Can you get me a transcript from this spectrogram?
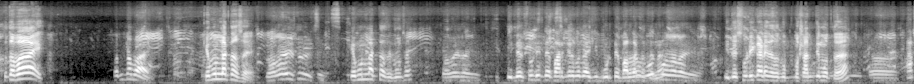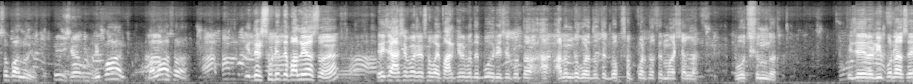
তুতা ভাই! তুতা ভাই! কেমন লাগতাছে? কেমন লাগতাছে লাগে ঈদের ছুটিতে পার্কের মধ্যে আইছি ঘুরতে ভালো লাগতাছে না? লাগে। ঈদের ছুটি কাটে শান্তি মতো হ্যাঁ? হ্যাঁ, আসো ভালোই। রিপন ভালো আছো? ঈদের ছুটিতে ভালোই আছো হ্যাঁ? এই যে আশেপাশে সবাই পার্কের মধ্যে বই রয়েছে কত আনন্দ করতেছে গপসপ করতেছে মাশাল্লাহ বহুত সুন্দর। এই যে রিপন আছে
